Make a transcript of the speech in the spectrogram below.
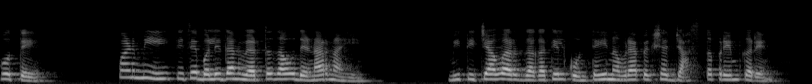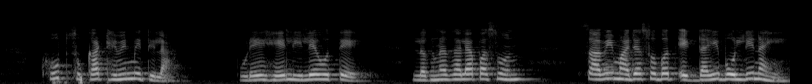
होते. पण मी तिचे बलिदान व्यर्थ जाऊ देणार नाही. मी तिच्यावर जगातील कोणत्याही नवऱ्यापेक्षा जास्त प्रेम करेन. खूप सुखात ठेवीन मी तिला. पुढे हे लिहिले होते. लग्न झाल्यापासून सावी माझ्यासोबत एकदाही बोलली नाही.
